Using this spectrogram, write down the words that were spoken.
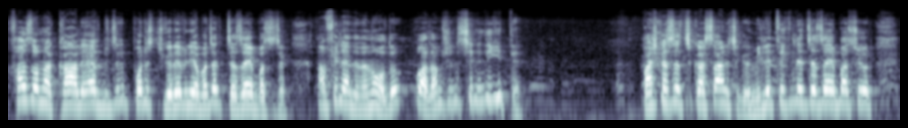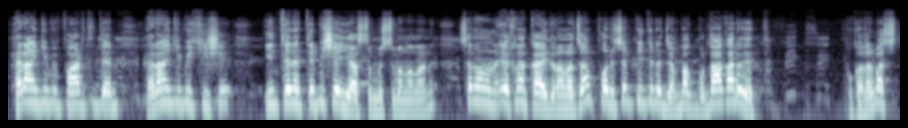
Fazla ona kale elbise polis görevini yapacak, cezayı basacak. Ama Finlandiya'da ne oldu? Bu adam şimdi silindi gitti. Başkası çıkarsa aynı şekilde. Milletvekili de cezaya basıyor. Herhangi bir partiden, herhangi bir kişi internette bir şey yazsın Müslüman olanı. Sen onun ekran kaydını alacaksın, polise bildireceksin. Bak burada hakaret etti. Bu kadar basit.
